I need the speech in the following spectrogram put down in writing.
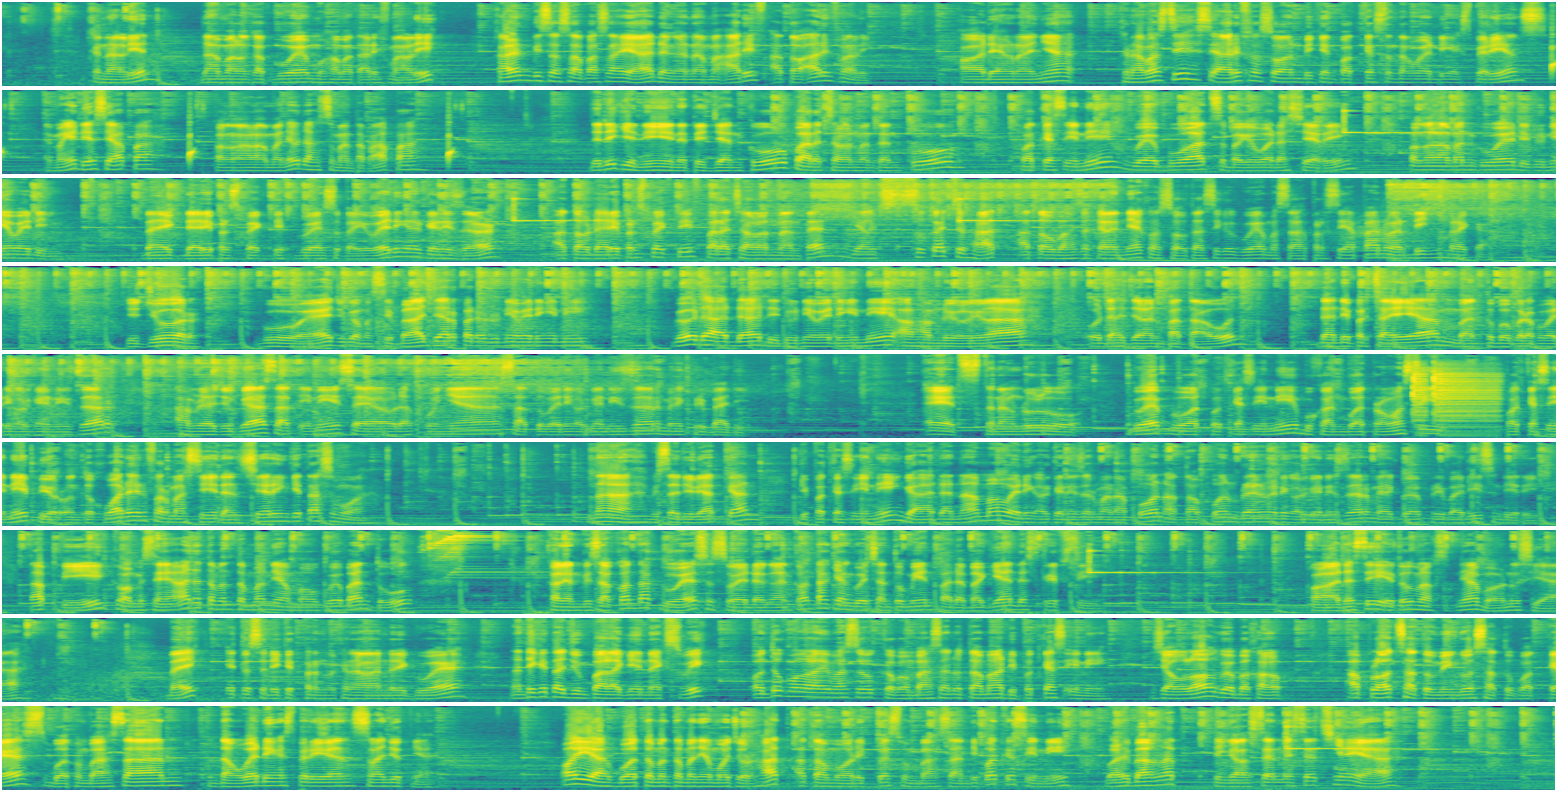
Kenalin, nama lengkap gue Muhammad Arif Malik. Kalian bisa sapa saya dengan nama Arif atau Arif Malik. Kalau ada yang nanya, kenapa sih si Arif sesuatu bikin podcast tentang wedding experience? Emangnya dia siapa? Pengalamannya udah semantap apa? Jadi gini, netizenku, para calon mantanku, podcast ini gue buat sebagai wadah sharing pengalaman gue di dunia wedding. Baik dari perspektif gue sebagai wedding organizer atau dari perspektif para calon manten yang suka curhat atau bahasa kerennya konsultasi ke gue masalah persiapan wedding mereka. Jujur, gue juga masih belajar pada dunia wedding ini. Gue udah ada di dunia wedding ini, alhamdulillah udah jalan 4 tahun dan dipercaya membantu beberapa wedding organizer. Alhamdulillah juga saat ini saya udah punya satu wedding organizer milik pribadi. Eits, tenang dulu. Gue buat podcast ini bukan buat promosi. Podcast ini pure untuk wadah informasi dan sharing kita semua. Nah, bisa dilihat kan, di podcast ini nggak ada nama wedding organizer mana pun ataupun brand wedding organizer milik gue pribadi sendiri. Tapi, kalau misalnya ada teman-teman yang mau gue bantu, kalian bisa kontak gue sesuai dengan kontak yang gue cantumin pada bagian deskripsi. Kalau ada sih itu maksudnya bonus ya. Baik, itu sedikit perkenalan dari gue. Nanti kita jumpa lagi next week untuk mulai masuk ke pembahasan utama di podcast ini. Insya Allah gue bakal upload satu minggu satu podcast buat pembahasan tentang wedding experience selanjutnya. Oh iya, buat teman-teman yang mau curhat atau mau request pembahasan di podcast ini, boleh banget tinggal send message-nya ya.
